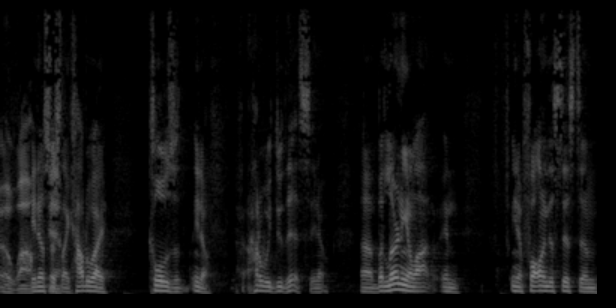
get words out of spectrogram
Oh wow! You know, so Yeah. it's like, how do I close? You know, how do we do this? You know, uh, but learning a lot and you know, following the system,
